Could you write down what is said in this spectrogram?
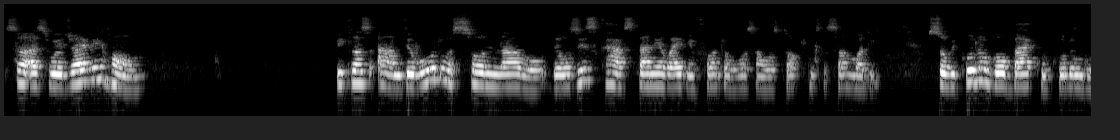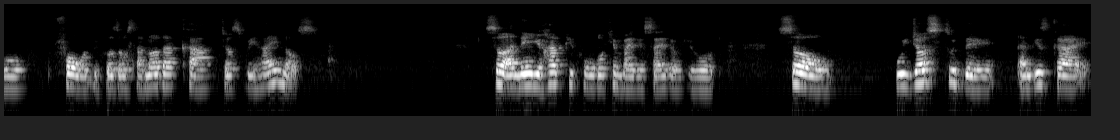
So as we we're driving home, because um the road was so narrow, there was this car standing right in front of us and was talking to somebody. So we couldn't go back, we couldn't go forward because there was another car just behind us. So and then you had people walking by the side of the road. So we just stood there and this guy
